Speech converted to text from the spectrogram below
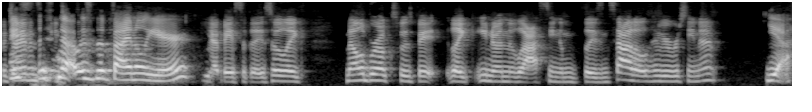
Which I haven't seen. That was the final year? Yeah, basically. So, like, Mel Brooks was ba- like, you know, in the last scene of Blazing Saddles. Have you ever seen it? Yeah.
